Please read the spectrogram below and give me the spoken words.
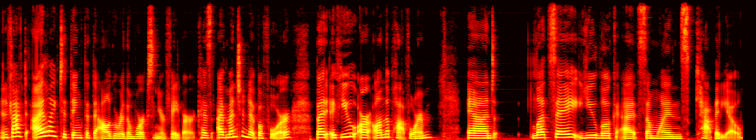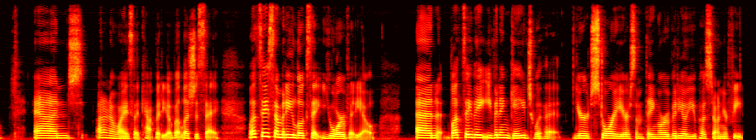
In fact, I like to think that the algorithm works in your favor because I've mentioned it before. But if you are on the platform and let's say you look at someone's cat video, and I don't know why I said cat video, but let's just say, let's say somebody looks at your video and let's say they even engage with it, your story or something, or a video you posted on your feed.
